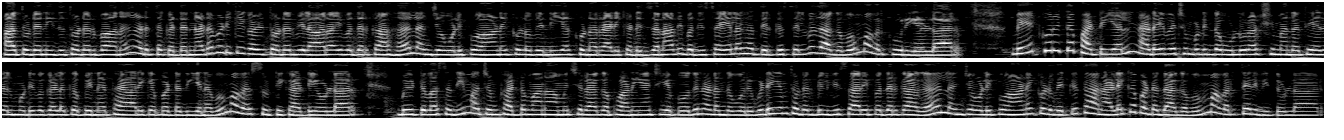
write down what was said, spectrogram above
அத்துடன் இது தொடர்பான அடுத்த கட்ட நடவடிக்கைகள் தொடர்பில் ஆராய்வதற்காக லஞ்ச ஒழிப்பு ஆணைக்குழுவின் இயக்குனர் அடிக்கடி ஜனாதிபதி செயலகத்திற்கு செல்வதாகவும் அவர் கூறியுள்ளார். மேற்குறித்த பட்டியல் நடைபெற்று முடிந்த உள்ளூராட்சி மன்ற தேர்தல் முடிவு முடிவுகளுக்கு பின்னர் தயாரிக்கப்பட்டது எனவும் அவர் சுட்டிக்காட்டியுள்ளார். வீட்டு வசதி மற்றும் கட்டுமான அமைச்சராக பணியாற்றிய போது நடந்த ஒரு விடயம் தொடர்பில் விசாரிப்பதற்காக லஞ்ச ஒழிப்பு ஆணைக்குழுவிற்கு தான் அழைக்கப்பட்டதாகவும் அவர் தெரிவித்துள்ளார்.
